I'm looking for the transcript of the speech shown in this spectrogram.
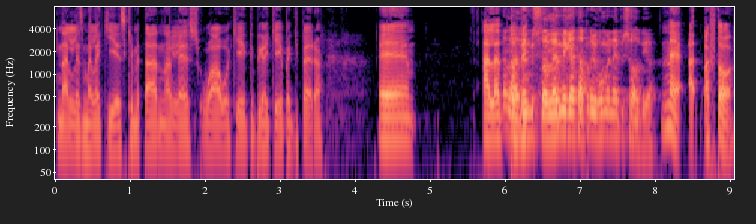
να λες μαλακίες και μετά να λες wow, οκ, τι πήγα και είπα εκεί πέρα. Ε, αλλά Καλά, το δεν δι- εμείς το λέμε για τα προηγούμενα επεισόδια. ναι, α- αυτό.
